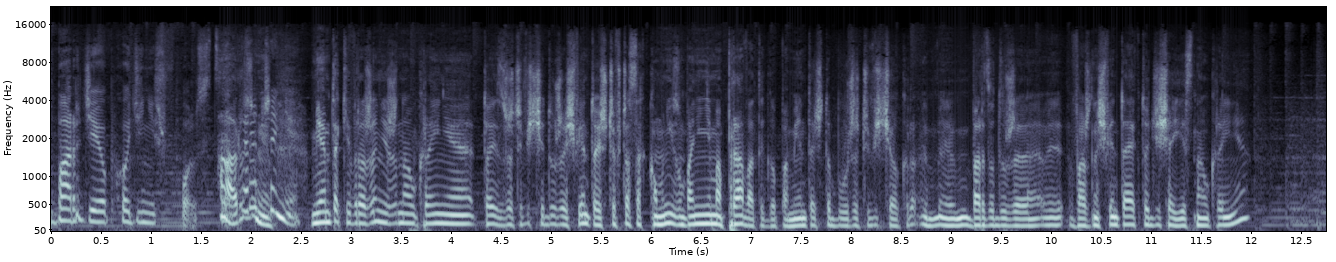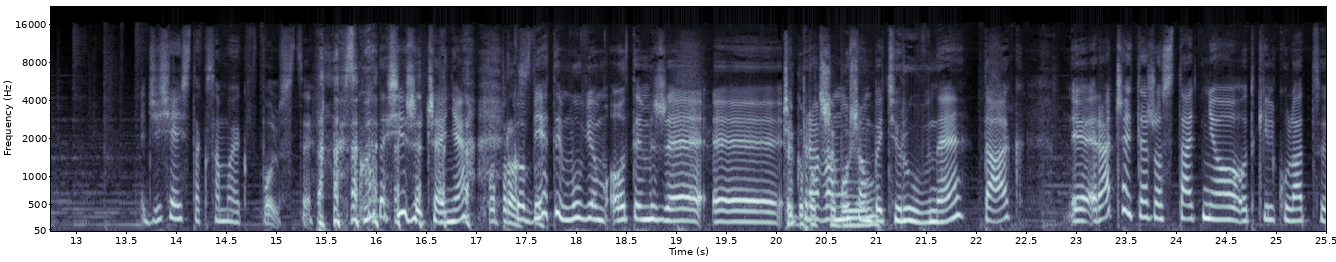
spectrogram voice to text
bardziej obchodzi niż w Polsce. A, rozumiem. Nie. Miałem takie wrażenie, że na Ukrainie to jest rzeczywiście duże święto. Jeszcze w czasach komunizmu pani nie ma prawa tego pamiętać. To było rzeczywiście bardzo duże, y, ważne święto. Jak to dzisiaj jest na Ukrainie? Dzisiaj jest tak samo jak w Polsce. Składa się życzenia. Kobiety mówią o tym, że e, prawa potrzebują? muszą być równe. Tak. E, raczej też ostatnio od kilku lat y,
